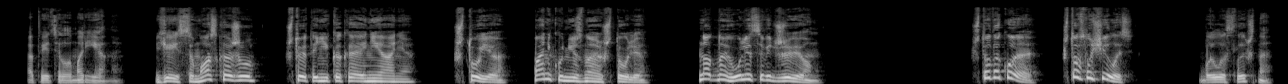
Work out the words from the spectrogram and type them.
— ответила Марьяна. «Я и сама скажу, что это никакая не Аня. «Что я, Аньку не знаю, что ли? На одной улице ведь живем». «Что такое? Что случилось?» Было слышно,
